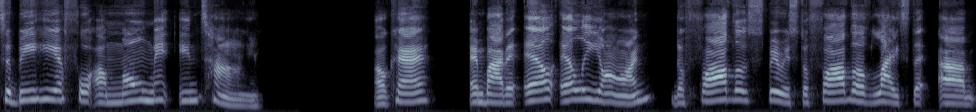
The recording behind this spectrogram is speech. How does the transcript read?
to be here for a moment in time. Okay? And by the El Elyon, the Father of spirits, the Father of lights, the um,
